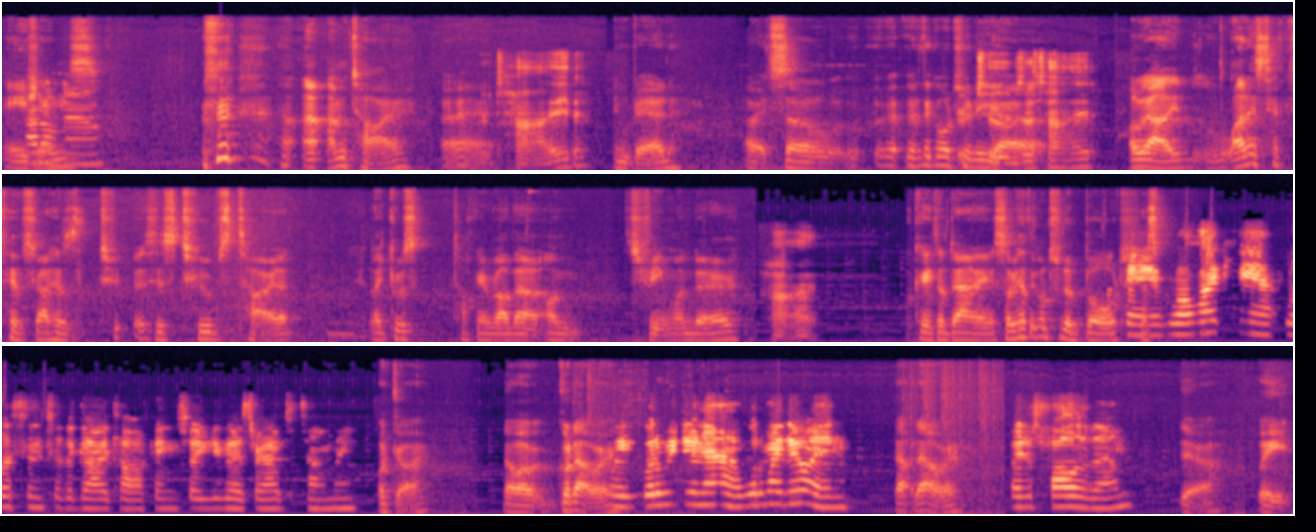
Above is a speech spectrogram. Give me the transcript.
Asians. I don't know. I, I'm Thai. You're tied. in bed. Alright, so we have to go to Your the. tubes uh, are tied. Oh yeah, Linus Tech Tips got his tu- his tubes tied. Like he was talking about that on stream one day. Hi. Okay, so Dani, so we have to go to the boat. Okay, That's- well I can't listen to the guy talking, so you guys are gonna have to tell me. Okay. No, uh, go that way. Wait, what do we do now? What am I doing? That, that way. I just follow them? Yeah. Wait.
